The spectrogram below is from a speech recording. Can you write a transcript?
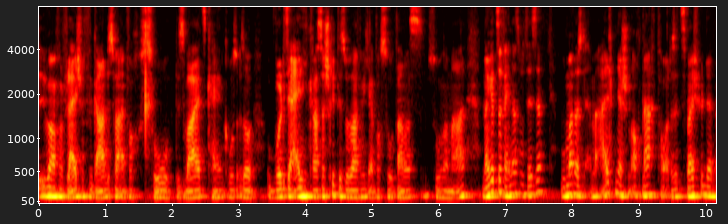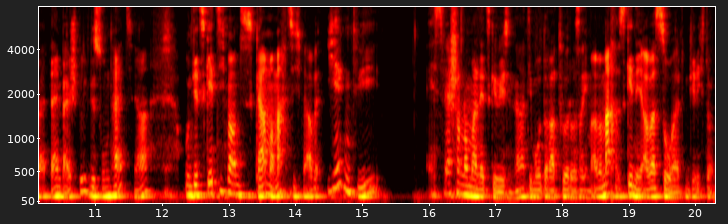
Übergang von Fleisch auf vegan, das war einfach so. Das war jetzt kein groß, also obwohl das ja eigentlich ein krasser Schritt ist, war für mich einfach so damals so normal. Und dann gibt es auch Veränderungsprozesse, wo man das im Alten ja schon auch nachtaut. Also zum Beispiel dein, dein Beispiel, Gesundheit, ja. Und jetzt geht es nicht mehr um, das klar, man macht es nicht mehr, aber irgendwie es wäre schon nochmal nett gewesen, ne? die Moderatur oder was auch immer. Aber mach, es geht nicht, aber so halt in die Richtung.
